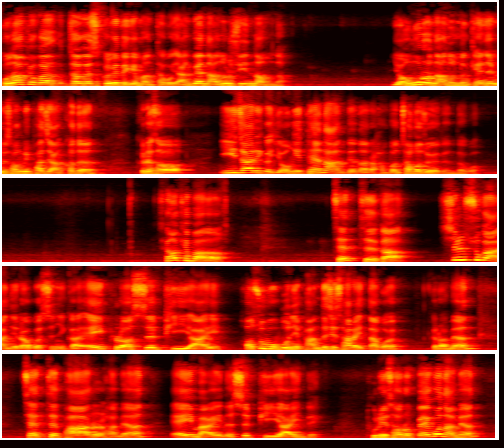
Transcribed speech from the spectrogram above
고등학교 과정에서 그게 되게 많다고 양변 나눌 수 있나 없나? 0으로 나누는 개념이 성립하지 않거든. 그래서 이 자리가 0이 되나 안 되나를 한번 적어줘야 된다고. 생각해봐. z가 실수가 아니라고 했으니까 a 플러스 bi 허수 부분이 반드시 살아있다고요. 그러면 z 바를 하면 a 마이너스 bi인데 둘이 서로 빼고 나면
